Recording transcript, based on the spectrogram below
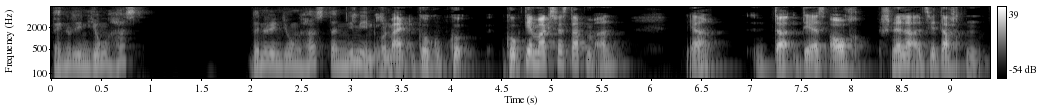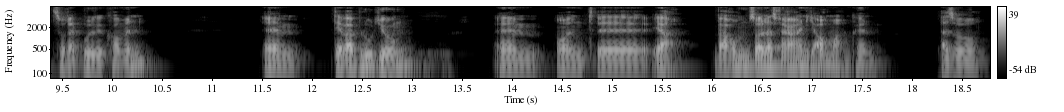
wenn du den Jungen hast, wenn du den Jungen hast, dann nimm ihn. Ich meine, guck, guck, guck, dir Max Verstappen an. Ja, da, der ist auch schneller als wir dachten zu Red Bull gekommen. Ähm, der war blutjung. Ähm, und äh, ja, warum soll das Ferrari nicht auch machen können? Also,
